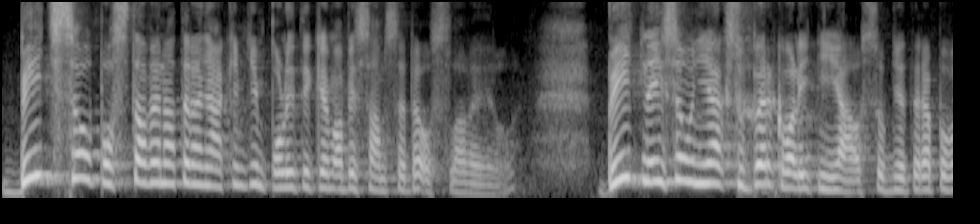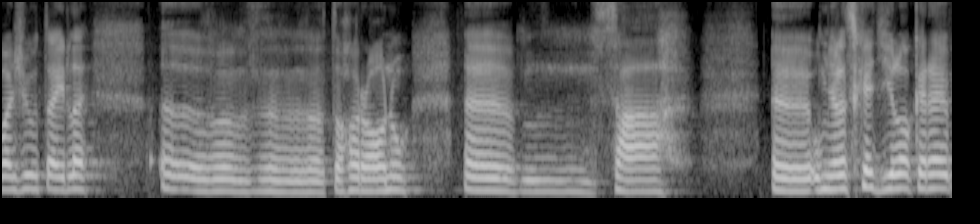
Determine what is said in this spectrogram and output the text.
byť jsou postavena teda nějakým tím politikem, aby sám sebe oslavil, byť nejsou nějak super kvalitní, já osobně teda považuji tadyhle uh, toho Rónu uh, za e, umělecké dílo, které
